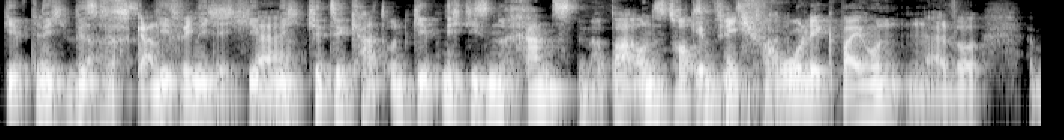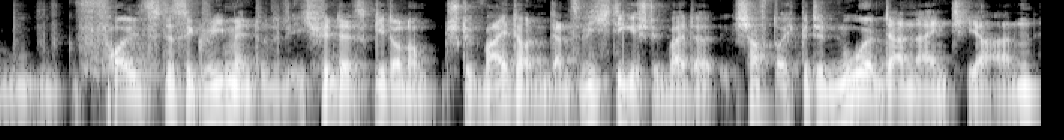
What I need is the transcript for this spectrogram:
Gebt nicht Whiskas, gebt wichtig, nicht, gebt ja. nicht Kittekat und gebt nicht diesen Ranz immer bar und es trotzdem gebt nicht frohlich bei Hunden. Also vollstes Agreement. Und ich finde, es geht auch noch ein Stück weiter und ein ganz wichtiges Stück weiter. Schafft euch bitte nur dann ein Tier an,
